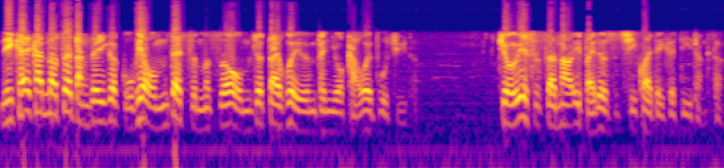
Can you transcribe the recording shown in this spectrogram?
你可以看到这档的一个股票，我们在什么时候我们就带会员朋友卡位布局的？九月十三号一百六十七块的一个低档上，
